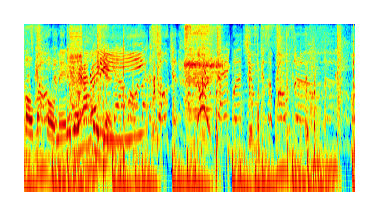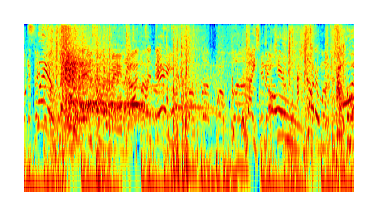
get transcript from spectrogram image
fault, my fault, man. It won't happen again. Nice. Oh, what a move! Oh, oh, my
